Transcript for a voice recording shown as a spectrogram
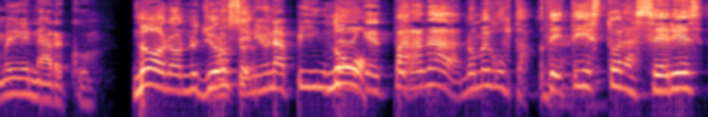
No me digas narco. No, no, no, yo no sé. tenía una pinta No, de que... para nada, no me gusta. Detesto las series.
